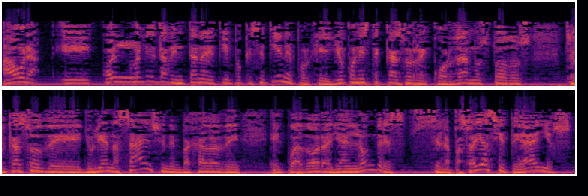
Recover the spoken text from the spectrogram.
Ahora, eh, ¿cuál, es la ventana de tiempo que se tiene? Porque yo con este caso recordamos todos pues, el caso de Juliana Assange en la Embajada de Ecuador allá en Londres. Se la pasó allá siete años.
